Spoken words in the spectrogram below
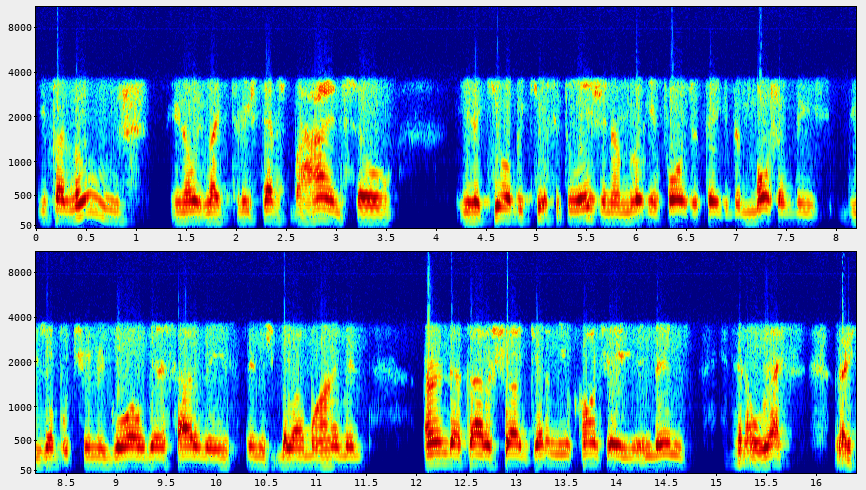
if I lose, you know, it's like three steps behind. So it's a kill or be killed situation. I'm looking forward to take the most of these these opportunities. Go out there Saturday and finish Belal Muhammad, earn that title shot, get a new contract, and then then I'll rest like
